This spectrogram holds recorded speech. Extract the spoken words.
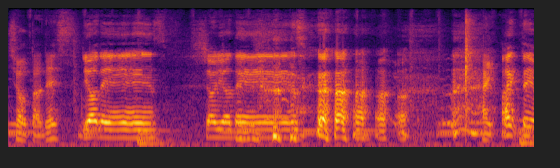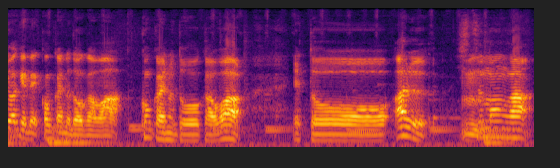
翔太です。りょうでーす。少量でーす。はい。はいというわけで今回の動画は？今回の動画はえっとある質問が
